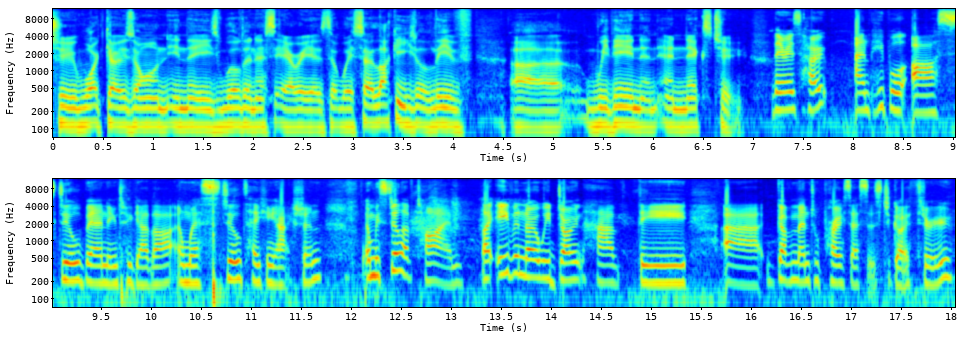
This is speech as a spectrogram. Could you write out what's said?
to what goes on in these wilderness areas that we're so lucky to live uh, within and, and next to. There is hope and people are still banding together and we're still taking action and we still have time. Like even though we don't have the uh, governmental processes to go through,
